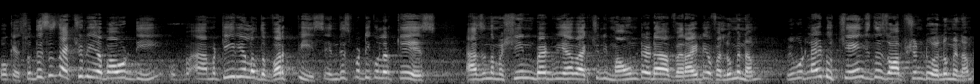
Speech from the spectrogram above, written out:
Okay, so this is actually about the uh, material of the workpiece. In this particular case, as in the machine bed, we have actually mounted a variety of aluminum. We would like to change this option to aluminum.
